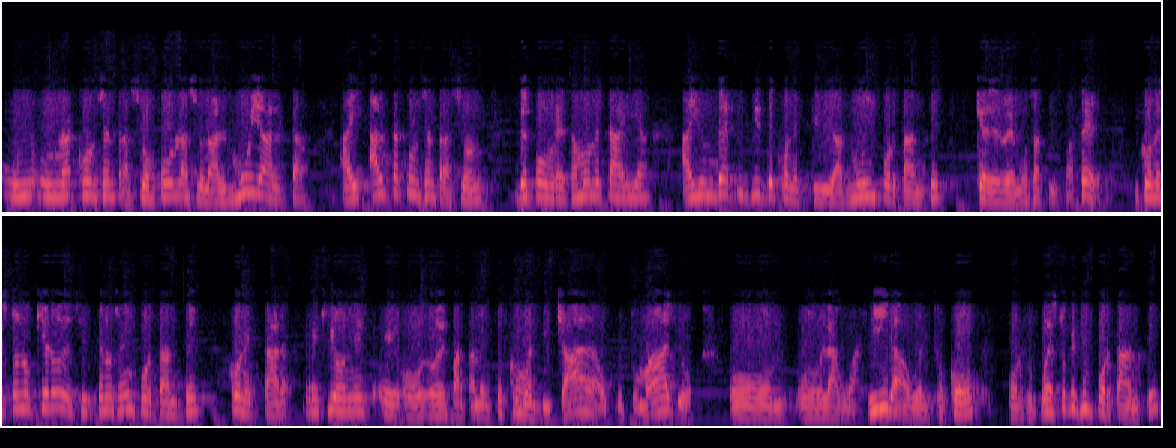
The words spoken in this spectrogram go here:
una concentración poblacional muy alta, hay alta concentración de pobreza monetaria, hay un déficit de conectividad muy importante que debemos satisfacer. Y con esto no quiero decir que no sea importante conectar regiones eh, o, departamentos como el Bichada o Putumayo o La Guajira o el Chocó, por supuesto que es importante,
